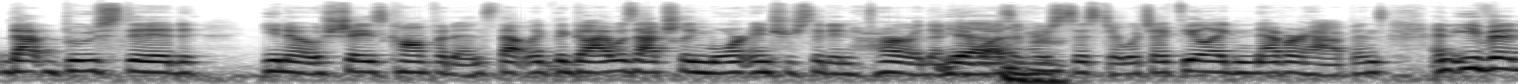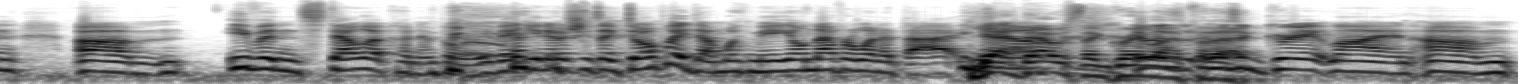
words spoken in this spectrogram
that boosted you know Shay's confidence that like the guy was actually more interested in her than Yeah. he was in her sister, which I feel like never happens. And even um, even Stella couldn't believe it. You know, she's like, "Don't play dumb with me. You'll never win at that." you Yeah, know? that was a great it line was, for It was a great line. Um,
